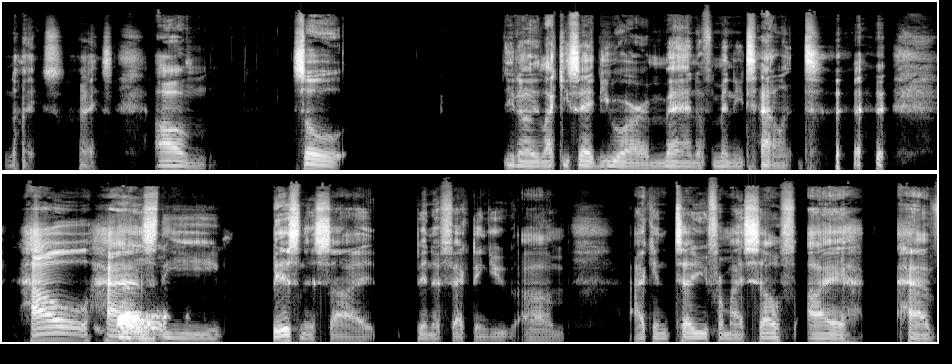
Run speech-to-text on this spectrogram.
Nice, nice. Um, so you know, like you said, you are a man of many talent. How has the business side been affecting you? Um, I can tell you for myself, I have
